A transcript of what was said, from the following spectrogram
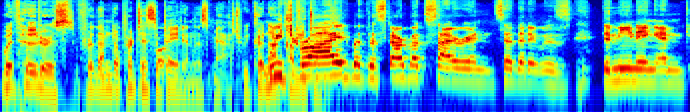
with Hooters for them to participate in this match. We could not. We tried, but the Starbucks siren said that it was demeaning and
